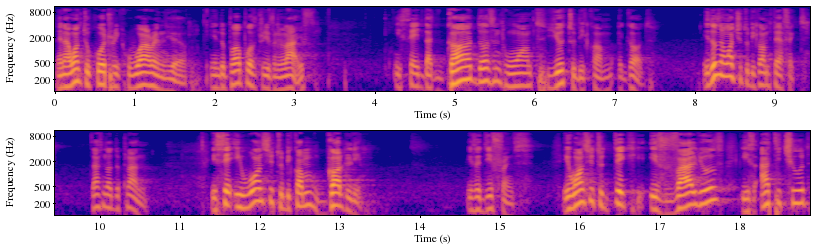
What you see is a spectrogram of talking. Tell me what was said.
And I want to quote Rick Warren here. In The Purpose Driven Life, he said that God doesn't want you to become a God. He doesn't want you to become perfect. That's not the plan. He said he wants you to become godly. Is a difference. He wants you to take his values, his attitude,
